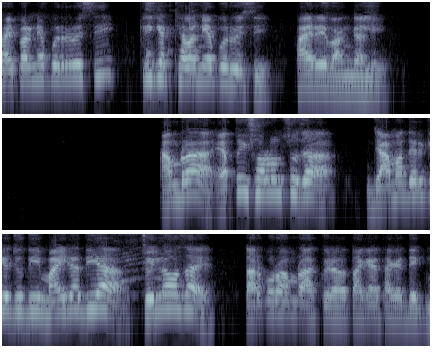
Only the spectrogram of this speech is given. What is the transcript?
ভাইপার নিয়ে পড়ে রয়েছি ক্রিকেট খেলা নিয়ে পড়ে রয়েছি হায় রে বাঙালি। আমরা এতই সরল সোজা যে আমাদেরকে যদি মাইরা দিয়া চইলাও যায় তারপর আমরা আকুরা তাকায় তাকায় দেখব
